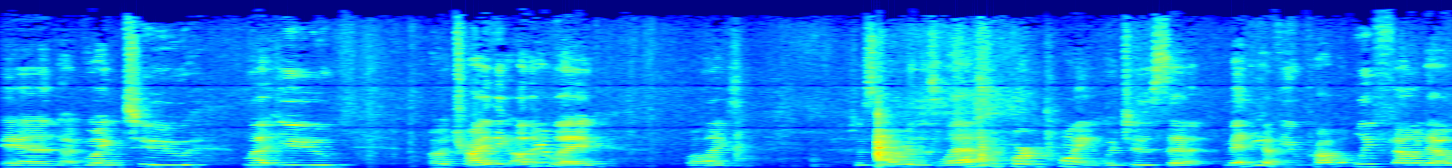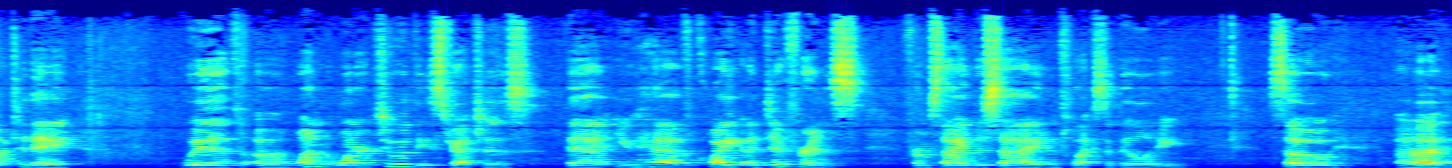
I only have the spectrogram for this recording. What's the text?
And I'm going to let you uh, try the other leg while I just cover this last important point, which is that many of you probably found out today with uh, one, one or two of these stretches that you have quite a difference from side to side in flexibility. So uh,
